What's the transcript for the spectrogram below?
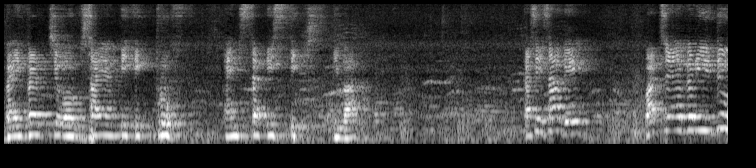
By virtue of scientific proof and statistics, di ba? Kasi sabi, whatsoever you do,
